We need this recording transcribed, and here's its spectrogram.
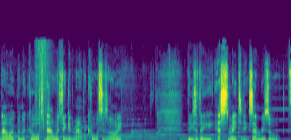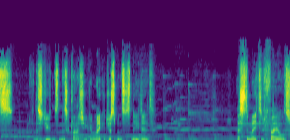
Now open a course. Now we're thinking about the courses, are we? These are the estimated exam results for the students in this class. You can make adjustments as needed. Estimated fails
